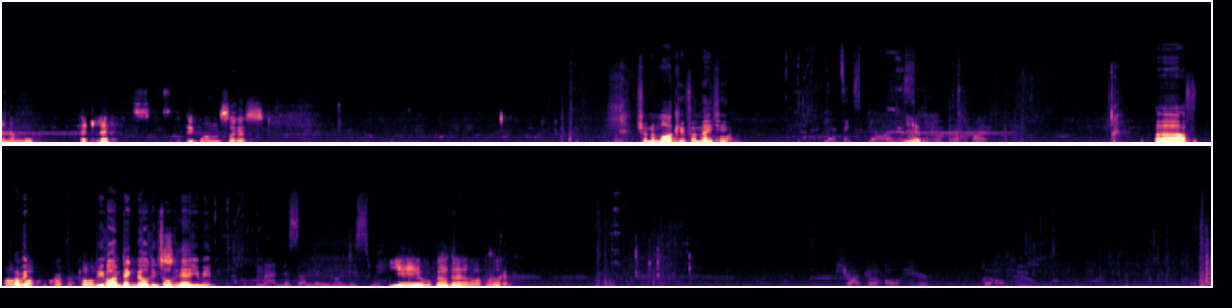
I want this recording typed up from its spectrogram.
and then we'll head left to the big ones, I guess. Do you want to mark it for matey? Yeah. Uh, are we, go up and grab the path. we going big buildings over here? You mean? Yeah, yeah, we'll go okay. there after. Okay. Shotgun bolt here. Level two.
